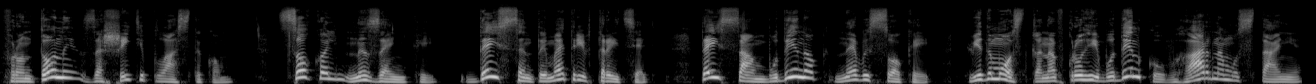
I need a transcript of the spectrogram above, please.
Фронтони зашиті пластиком. Цоколь низенький, десь сантиметрів 30. Та й сам будинок невисокий. Відмостка навкруги будинку в гарному стані.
